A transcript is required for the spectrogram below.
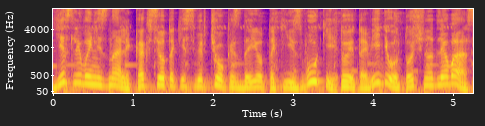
Если вы не знали, как все-таки сверчок издает такие звуки, то это видео точно для вас.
